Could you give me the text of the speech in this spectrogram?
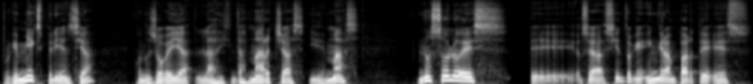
porque en mi experiencia, cuando yo veía las distintas marchas y demás, no solo es, eh, o sea, siento que en gran parte es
